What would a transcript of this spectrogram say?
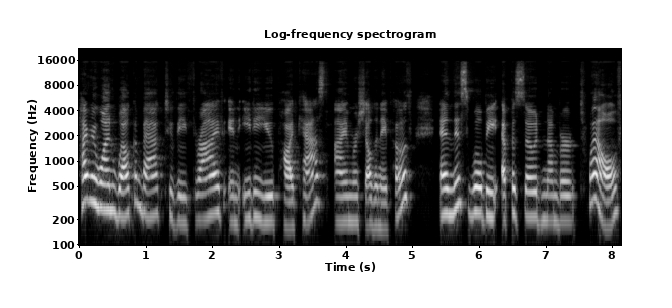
Hi, everyone. Welcome back to the Thrive in EDU podcast. I'm Rachelle Dene Poth, and this will be episode number 12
